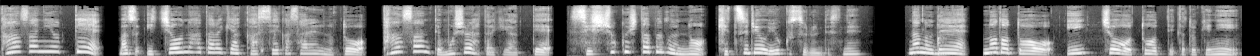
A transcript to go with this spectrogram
炭酸によって、まず胃腸の働きが活性化されるのと、炭酸って面白い働きがあって、接触した部分の血流を良くするんですね。なので、喉と胃、腸を通っていった時に、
